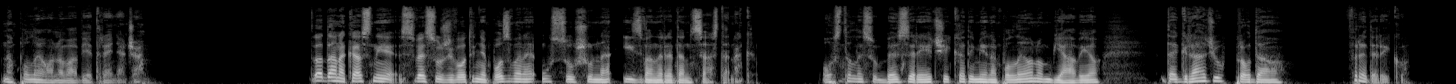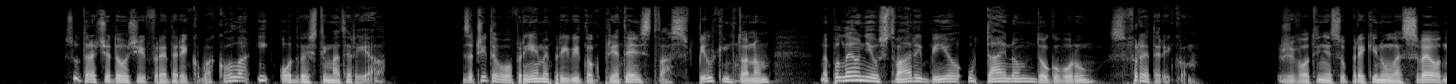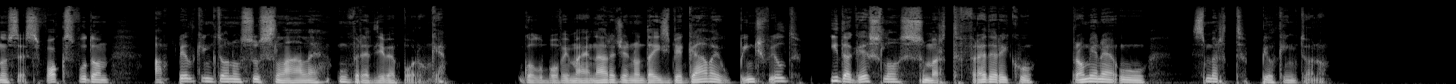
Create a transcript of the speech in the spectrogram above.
Napoleonova vjetrenjača. Dva dana kasnije sve su životinje pozvane u sušu na izvanredan sastanak. Ostale su bez riječi kad im je Napoleon objavio da je građu prodao Frederiku. Sutra će doći Frederikova kola i odvesti materijal. Za čitavo vrijeme prividnog prijateljstva s Pilkingtonom, Napoleon je u stvari bio u tajnom dogovoru s Frederikom. Životinje su prekinule sve odnose s Foxwoodom, a Pilkingtonu su slale uvredljive poruke. Golubovima je naređeno da izbjegavaju Pinchfield i da geslo smrt Frederiku promjene u smrt Pilkingtonu.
